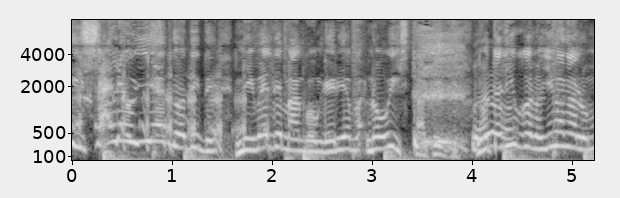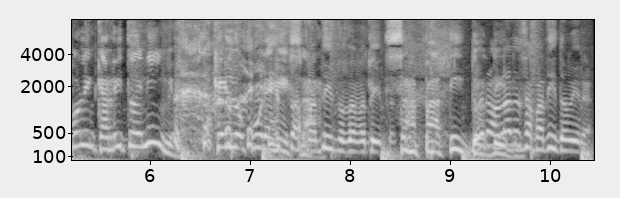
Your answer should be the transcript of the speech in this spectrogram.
Y sale huyendo, Titi. Nivel de mangonguería no vista, Titi. No te digo que lo llevan a los moles en carrito de niños. ¿Qué locura es esa? Zapatito, zapatito. Zapatito. Bueno, hablar de zapatito, mira.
